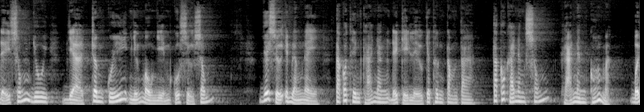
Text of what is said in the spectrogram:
để sống vui và trân quý những màu nhiệm của sự sống. Với sự im lặng này, ta có thêm khả năng để trị liệu cho thân tâm ta ta có khả năng sống khả năng có mặt bởi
